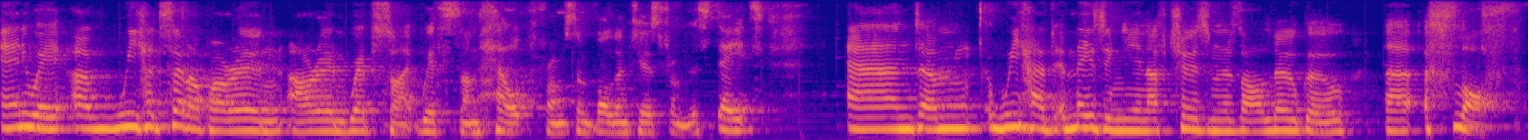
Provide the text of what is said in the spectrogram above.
Anyway, uh, we had set up our own our own website with some help from some volunteers from the states, and um, we had amazingly enough chosen as our logo uh, a sloth.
